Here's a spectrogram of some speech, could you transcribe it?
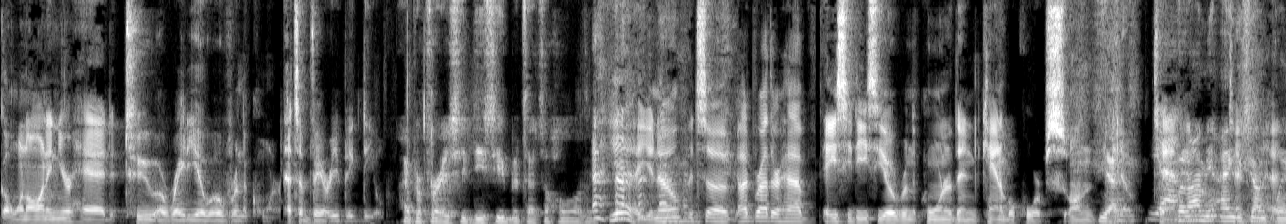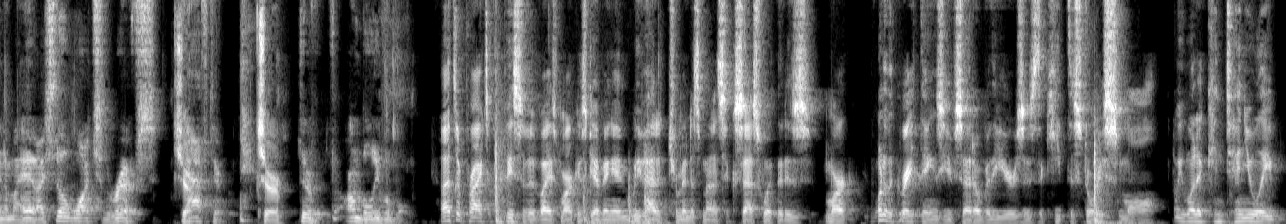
going on in your head to a radio over in the corner. That's a very big deal. I prefer ACDC, but that's a whole other. yeah, you know, it's a. I'd rather have ACDC over in the corner than Cannibal Corpse on. Yeah, you know, yeah. 10, but I'm Angus Young playing in my head. I still watch the riffs. Sure, I have to. Sure, they're unbelievable. That's a practical piece of advice Mark is giving, and we've had a tremendous amount of success with it. Is Mark, one of the great things you've said over the years is to keep the story small. We want to continually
